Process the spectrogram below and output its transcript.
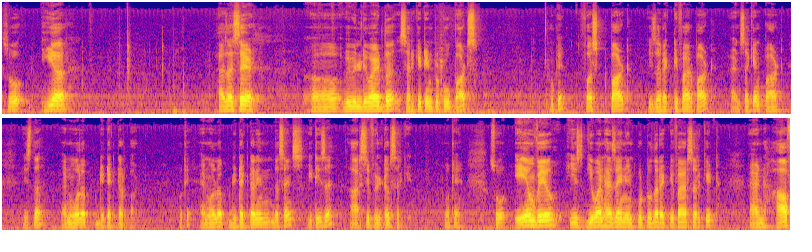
So here as i said uh, we will divide the circuit into two parts. Okay? First part is the rectifier part and second part is the envelope detector part. Okay? Envelope detector in the sense it is a rc filter circuit. Okay? So am wave is given as an input to the rectifier circuit and half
